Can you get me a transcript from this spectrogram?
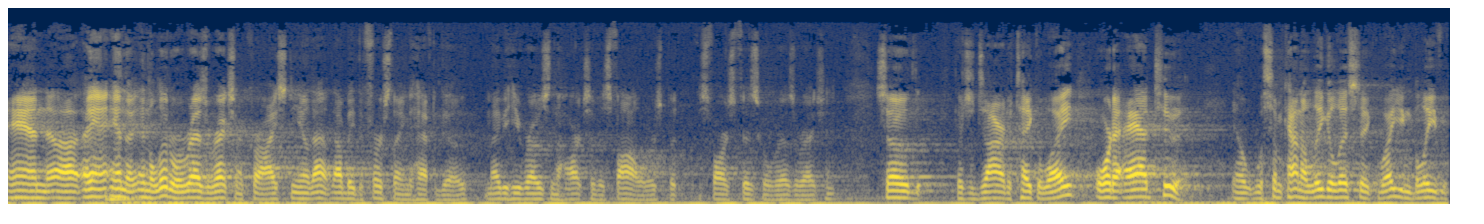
And, uh, and, and, the, and the literal resurrection of Christ, you know, that, that'll be the first thing to have to go. Maybe he rose in the hearts of his followers, but as far as physical resurrection. So th- there's a desire to take away or to add to it. You know, with some kind of legalistic way, you can believe in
